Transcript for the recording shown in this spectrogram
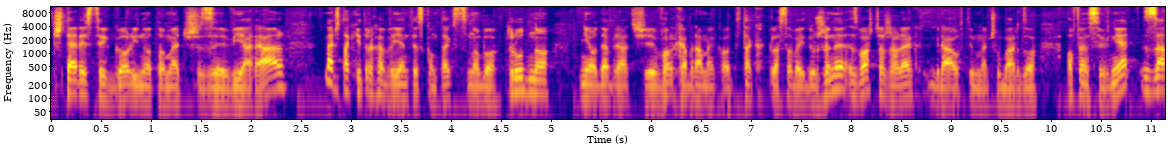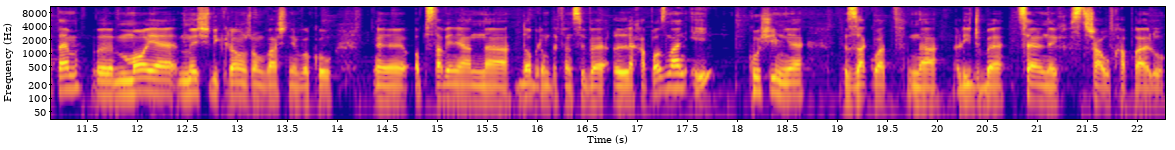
4 z tych goli no to mecz z Villarreal. Mecz taki trochę wyjęty z kontekstu, no bo trudno nie odebrać worka bramek od tak klasowej drużyny, zwłaszcza, że Lech grał w tym meczu bardzo ofensywnie. Zatem y, moje myśli krążą właśnie wokół y, obstawienia na dobrą defensywę Lecha Poznań i kusi mnie zakład na liczbę celnych strzałów HPL-u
